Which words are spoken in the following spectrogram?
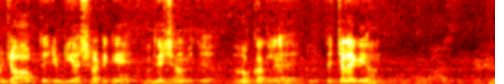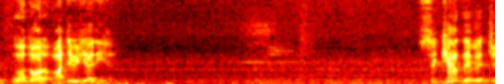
ਪੰਜਾਬ ਤੇ ਇੰਡੀਆ ਛੱਡ ਕੇ ਵਿਦੇਸ਼ਾਂ ਵਿੱਚ ਰੁਕ ਕਰ ਲਿਆ ਹੈ ਤੇ ਚਲੇ ਗਏ ਹਨ। ਉਹ ਦੌਰ ਅੱਜ ਵੀ ਜਾਰੀ ਹੈ। ਸਿੱਖਿਆ ਦੇ ਵਿੱਚ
